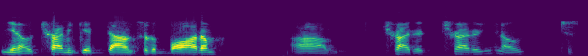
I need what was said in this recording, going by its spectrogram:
you know, trying to get down to the bottom. Um, try to try to, you know, just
